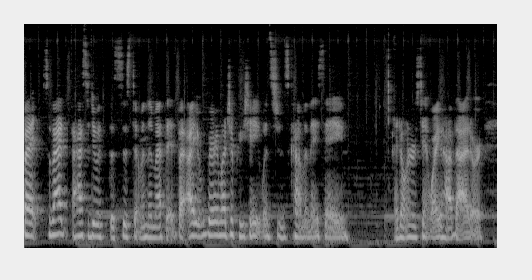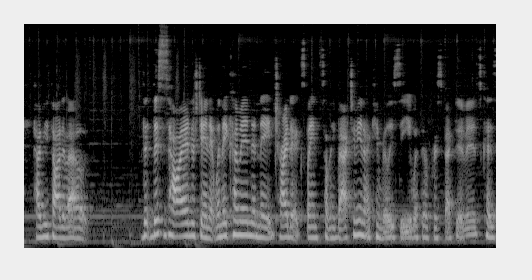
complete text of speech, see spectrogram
But so that has to do with the system and the method. But I very much appreciate when students come and they say, I don't understand why you have that, or have you thought about th- this is how I understand it. When they come in and they try to explain something back to me, and I can really see what their perspective is, because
